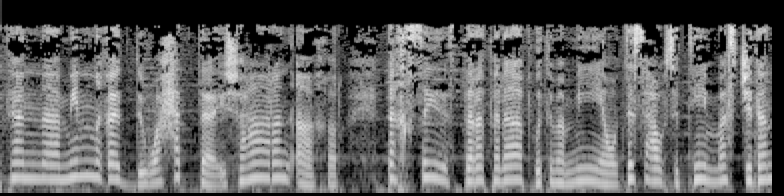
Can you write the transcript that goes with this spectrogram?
بداية من غد وحتى إشعارا آخر. تخصيص 3869 مسجدا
